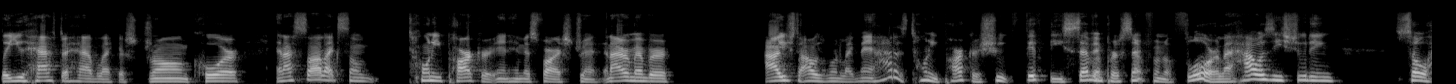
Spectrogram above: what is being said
but you have to have like a strong core. And I saw like some Tony Parker in him as far as strength. And I remember I used to always wonder, like, man, how does Tony Parker shoot 57% from the floor? Like, how is he shooting so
